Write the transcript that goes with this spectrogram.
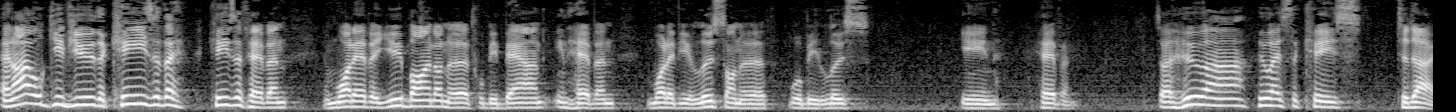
And I will give you the keys of the keys of heaven and whatever you bind on earth will be bound in heaven and whatever you loose on earth will be loose in heaven. So who are, who has the keys today?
